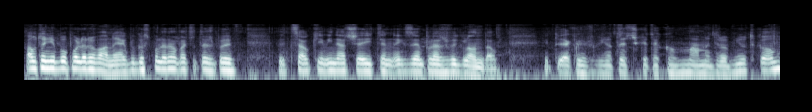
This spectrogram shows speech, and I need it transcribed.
auto nie było polerowane. Jakby go spolerować, to też by całkiem inaczej ten egzemplarz wyglądał. I tu jakąś gnioteczkę taką mamy drobniutką.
